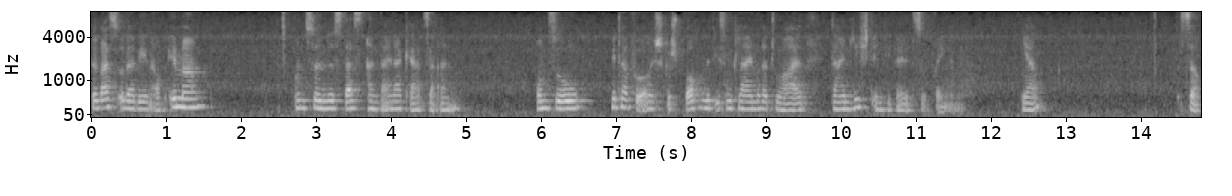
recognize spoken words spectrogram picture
für was oder wen auch immer, und zündest das an deiner Kerze an. Um so, metaphorisch gesprochen, mit diesem kleinen Ritual dein Licht in die Welt zu bringen. Ja? So.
